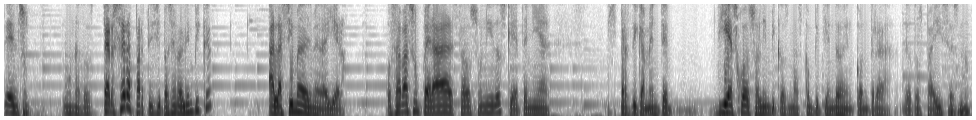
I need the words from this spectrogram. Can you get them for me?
en su una, dos, tercera participación olímpica, a la cima del medallero. O sea, va a superar a Estados Unidos, que ya tenía pues, prácticamente 10 Juegos Olímpicos más compitiendo en contra de otros países, ¿no?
